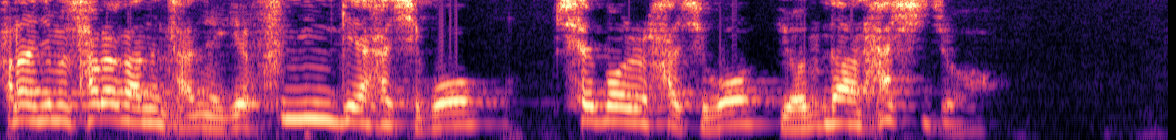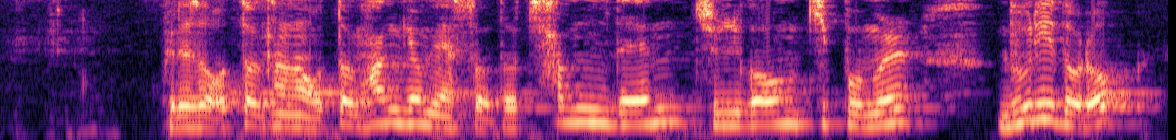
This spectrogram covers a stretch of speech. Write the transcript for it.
하나님은 사랑하는 자녀에게 훈계하시고 체벌하시고 연단하시죠. 그래서 어떤 상황, 어떤 환경에서도 참된 즐거움, 기쁨을 누리도록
